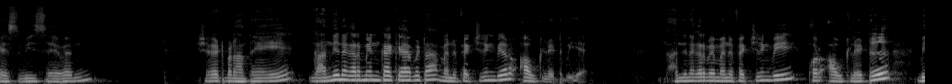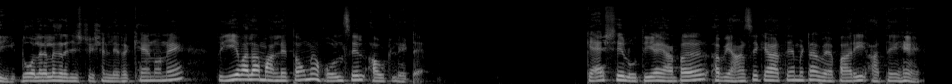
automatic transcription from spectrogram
S V seven shirt बनाते हैं ये। गांधीनगर में इनका क्या है बेटा? मैन्युफैक्चरिंग भी और आउटलेट भी है। गांधीनगर में मैन्युफैक्चरिंग भी और आउटलेट भी। दो अलग अलग रजिस्ट्रेशन ले रखे हैं इन्होंने। तो ये वाला मान लेता हूँ मैं होलसेल आउटलेट है। कैश सेल होती है यहाँ पर। अब यहाँ से क्या आते हैं बेटा? व्यापारी आते हैं।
